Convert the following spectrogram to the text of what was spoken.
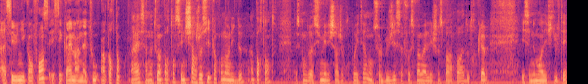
assez unique en France et c'est quand même un atout important. Ouais, c'est un atout important. C'est une charge aussi tant qu'on est en Ligue 2, importante, parce qu'on doit assumer les charges de propriétaire. Donc sur le budget, ça fausse pas mal les choses par rapport à d'autres clubs et c'est nous moins en difficulté.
